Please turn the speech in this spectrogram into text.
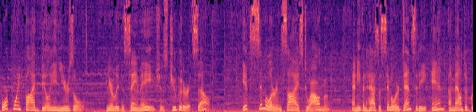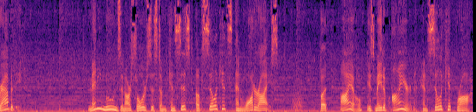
4.5 billion years old nearly the same age as Jupiter itself. It's similar in size to our moon, and even has a similar density and amount of gravity. Many moons in our solar system consist of silicates and water ice, but Io is made of iron and silicate rock.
